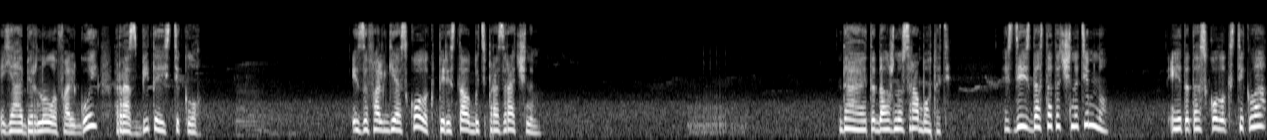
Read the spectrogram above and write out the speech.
Я обернула фольгой разбитое стекло. Из-за фольги осколок перестал быть прозрачным. Да, это должно сработать. Здесь достаточно темно. И этот осколок стекла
